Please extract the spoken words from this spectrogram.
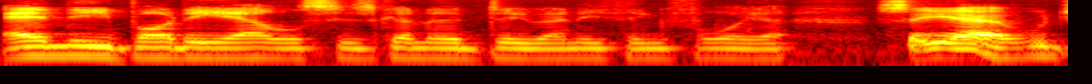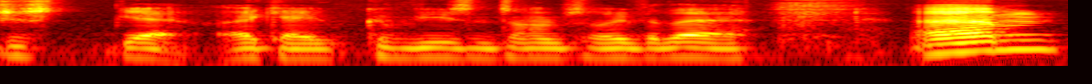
anybody else is going to do anything for you. So yeah, we'll just yeah, okay, confusing times over there. Um,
